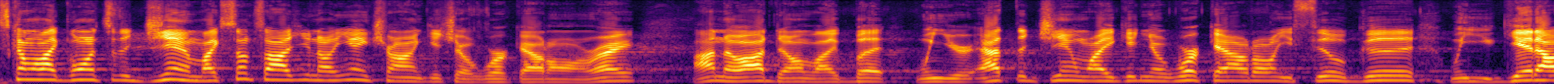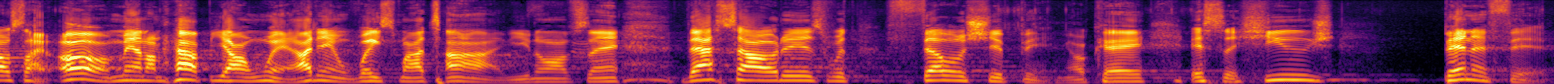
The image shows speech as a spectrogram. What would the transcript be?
It's kind of like going to the gym. Like sometimes, you know, you ain't trying to get your workout on, right? I know I don't like, but when you're at the gym while you're getting your workout on, you feel good. When you get out, it's like, oh man, I'm happy I went. I didn't waste my time. You know what I'm saying? That's how it is with fellowshipping, okay? It's a huge benefit.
